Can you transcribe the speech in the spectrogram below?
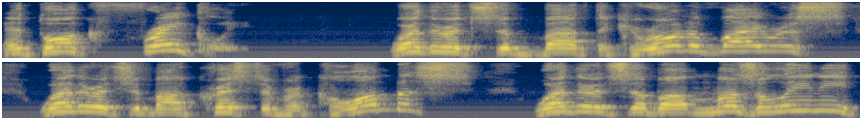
and talk frankly, whether it's about the coronavirus, whether it's about Christopher Columbus, whether it's about Mussolini,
